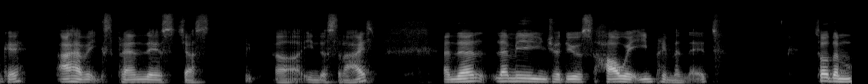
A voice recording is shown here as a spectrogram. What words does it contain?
Okay, I have explained this just uh, in the slides. And then let me introduce how we implement it. So the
